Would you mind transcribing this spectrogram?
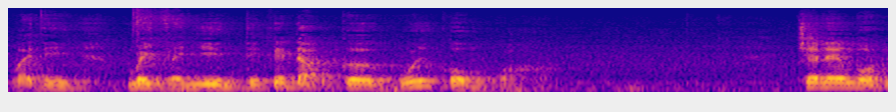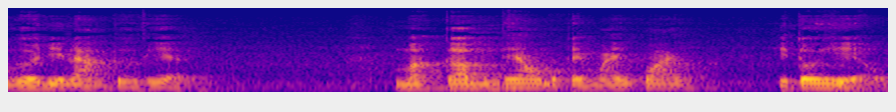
Vậy thì mình phải nhìn thấy cái động cơ cuối cùng của họ. Cho nên một người đi làm từ thiện mà cầm theo một cái máy quay thì tôi hiểu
